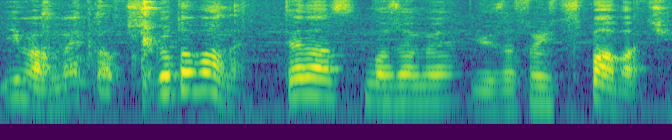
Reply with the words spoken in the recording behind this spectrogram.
I mamy to przygotowane. Teraz możemy już zacząć spawać.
